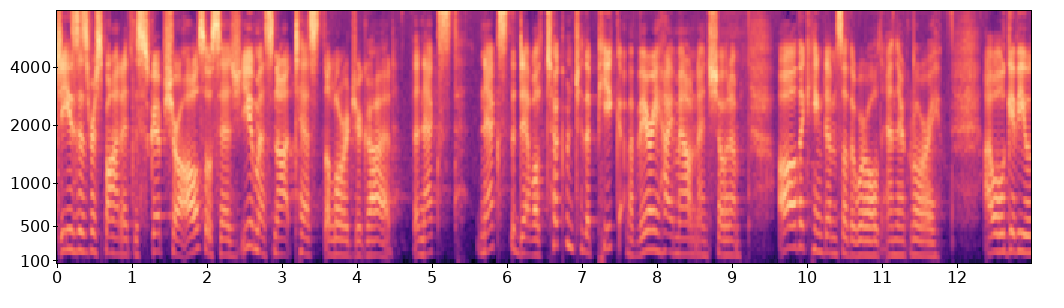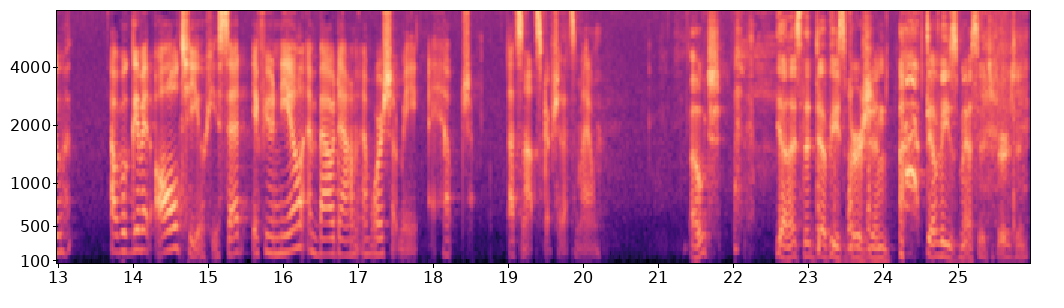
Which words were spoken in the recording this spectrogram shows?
Jesus responded, The scripture also says, You must not test the Lord your God. The next next the devil took him to the peak of a very high mountain and showed him all the kingdoms of the world and their glory. I will give you I will give it all to you, he said, if you kneel and bow down and worship me. Ouch. That's not scripture, that's my own. Ouch. Yeah, that's the Debbie's version, Debbie's message version.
